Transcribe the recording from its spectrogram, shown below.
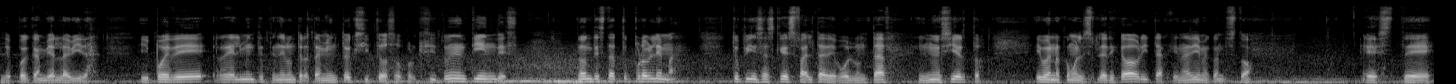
le puede cambiar la vida y puede realmente tener un tratamiento exitoso, porque si tú no entiendes dónde está tu problema, tú piensas que es falta de voluntad y no es cierto. Y bueno, como les platicaba ahorita, que nadie me contestó, este,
